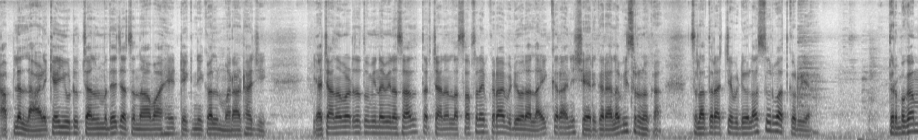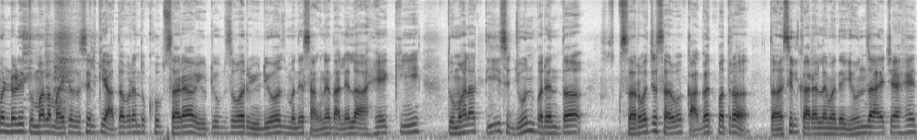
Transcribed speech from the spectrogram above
आपल्या लाडक्या यूट्यूब चॅनलमध्ये ज्याचं नाव आहे टेक्निकल मराठाजी. या चॅनलवर जर तुम्ही नवीन असाल तर चॅनलला सबस्क्राईब करा व्हिडिओला लाईक करा आणि शेअर करायला विसरू नका. चला तर आजच्या व्हिडिओला सुरुवात करूया. तर बघा मंडळी तुम्हाला माहीतच असेल की आतापर्यंत खूप साऱ्या यूट्यूब्सवर व्हिडिओजमध्ये सांगण्यात आलेलं आहे की तुम्हाला तीस जूनपर्यंत सर्वचे सर्व कागदपत्र तहसील कार्यालयामध्ये घेऊन जायचे आहेत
